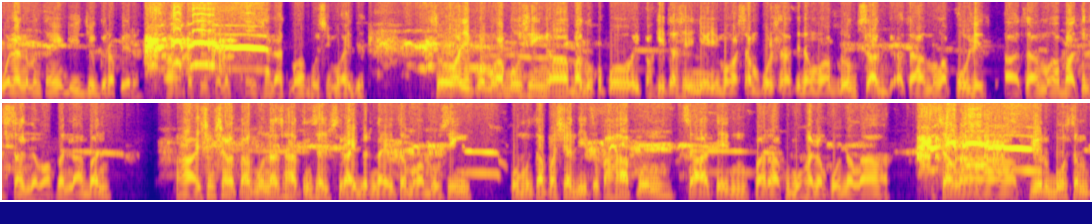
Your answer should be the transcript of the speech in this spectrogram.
wala naman tayong videographer. Uh, pasensya na po kayo sa lahat mga bossing mga idol. So, ayun po mga bossing, ah, bago ko po ipakita sa inyo yung mga samples natin ng mga broadsag at ah, mga pulit at ah, mga battle stag na mga panlaban. Ah, isang shoutout muna sa ating subscriber na ito mga bossing. Pumunta pa siya dito kahapon sa atin para kumuha lang po ng ah, isang ah, pure bosom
